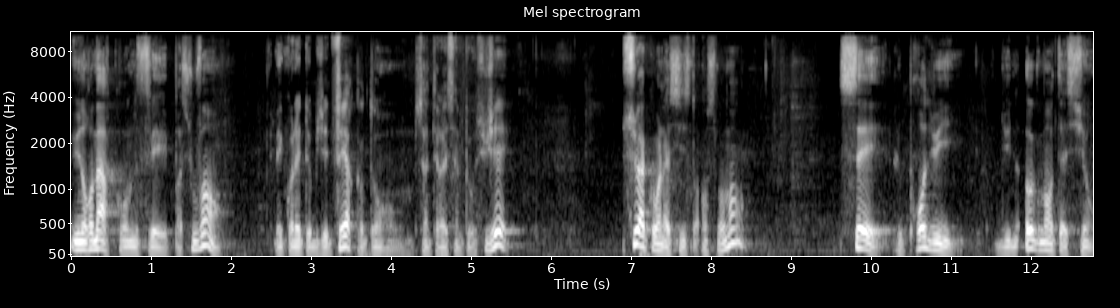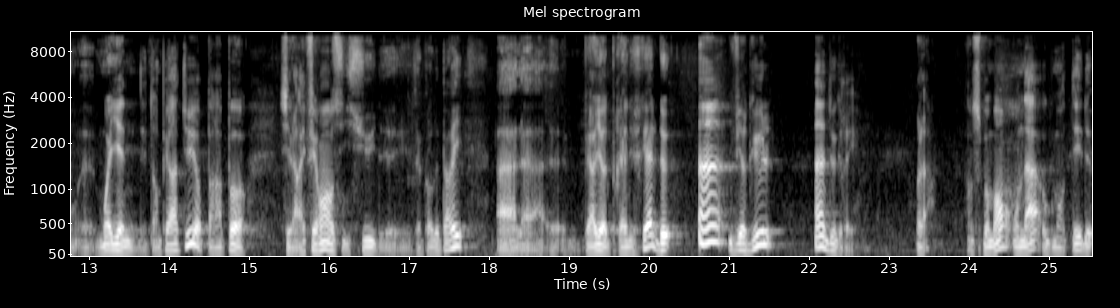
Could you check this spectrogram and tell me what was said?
une remarque qu'on ne fait pas souvent, mais qu'on est obligé de faire quand on s'intéresse un peu au sujet. Ce à quoi on assiste en ce moment, c'est le produit d'une augmentation euh, moyenne des températures par rapport, c'est la référence issue des accords de Paris, à la euh, période pré-industrielle de 1,1 degré. En ce moment, on a augmenté de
